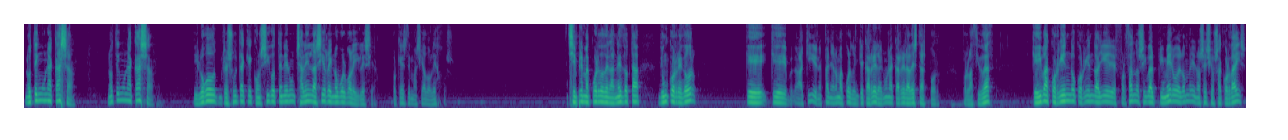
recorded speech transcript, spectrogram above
no tengo una casa, no tengo una casa. Y luego resulta que consigo tener un chalé en la sierra y no vuelvo a la iglesia, porque es demasiado lejos. Siempre me acuerdo de la anécdota de un corredor que, aquí en España, no me acuerdo en qué carrera, en una carrera de estas por, por la ciudad, que iba corriendo, corriendo allí, esforzándose, iba el primero, el hombre, no sé si os acordáis,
